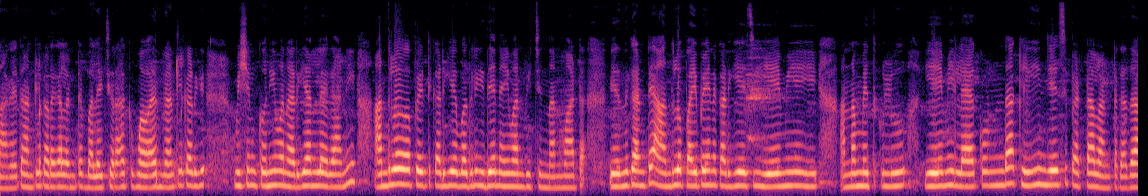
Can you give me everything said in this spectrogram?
నాకైతే అంట్లు కడగాలంటే భలే చిరాకు. మా వారిని అంట్లు కడిగి మిషన్ కొనిమని అడిగానులే కానీ అందులో పెట్టి కడిగే బదులు ఇదే నయం అనిపించింది అనమాట ఎందుకంటే అందులో పై పైన కడిగేసి ఏమీ అన్నం మెతుకులు ఏమీ లేకుండా క్లీన్ చేసి పెట్టాలంట కదా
